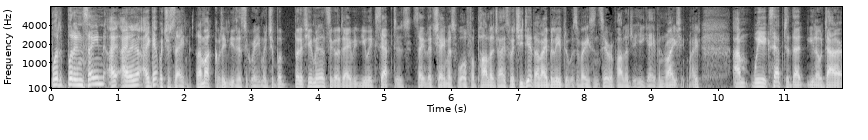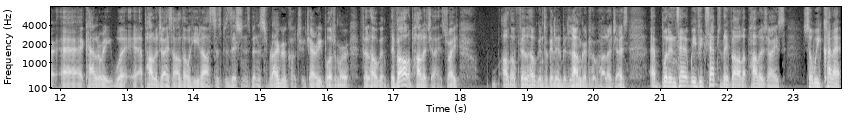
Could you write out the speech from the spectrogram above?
But but insane. I, I, I get what you're saying, and I'm not completely disagreeing with you. But but a few minutes ago, David, you accepted say that Seamus Woulfe apologised, which he did, and I believed it was a very sincere apology he gave in writing. Right? Um, we accepted that you know Dara uh, Calleary w- apologised, although he lost his position as Minister for Agriculture. Jerry Buttimer, Phil Hogan, they've all apologised, right? Although Phil Hogan took a little bit longer to apologise. Uh, but instead, we've accepted they've all apologised. So we kind of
